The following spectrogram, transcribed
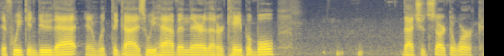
if we can do that, and with the guys we have in there that are capable, that should start to work.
